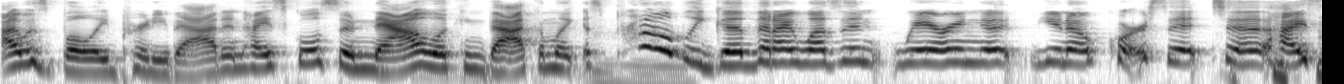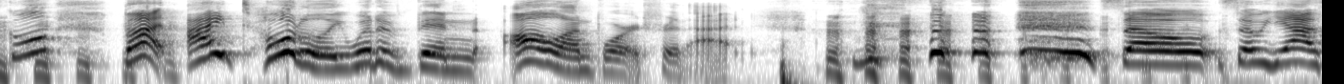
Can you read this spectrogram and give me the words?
i was bullied pretty bad in high school. So now looking back i'm like it's mm. probably good that i wasn't wearing a you know corset to high school but i totally would have been all on board for that. So so yeah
